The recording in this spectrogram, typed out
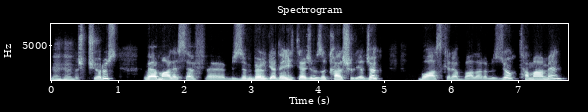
Hı hı. çalışıyoruz ve maalesef eee, bizim bölgede ihtiyacımızı karşılayacak Boğazkere bağlarımız yok. Tamamen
